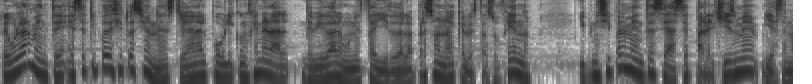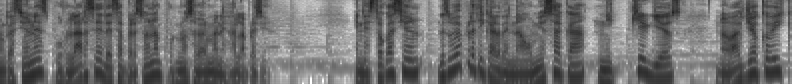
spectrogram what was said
Regularmente, este tipo de situaciones llegan al público en general debido a algún estallido de la persona que lo está sufriendo, y principalmente se hace para el chisme y hasta en ocasiones burlarse de esa persona por no saber manejar la presión. En esta ocasión, les voy a platicar de Naomi Osaka, Nick Kyrgios, Novak Djokovic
